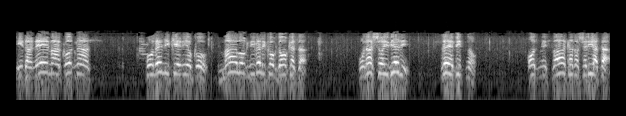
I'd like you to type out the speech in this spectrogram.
I da nema kod nas polemike ni oko malog ni velikog dokaza. U našoj vjeri sve je bitno. Od mislaka do šerijata.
